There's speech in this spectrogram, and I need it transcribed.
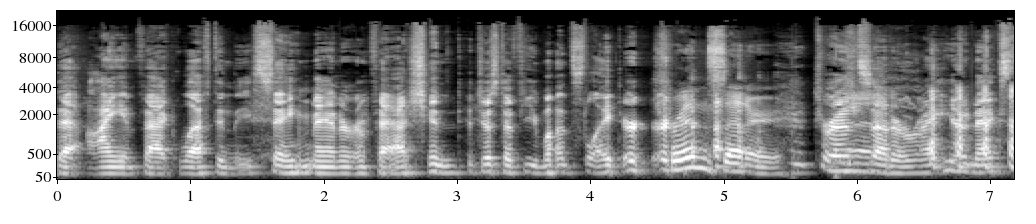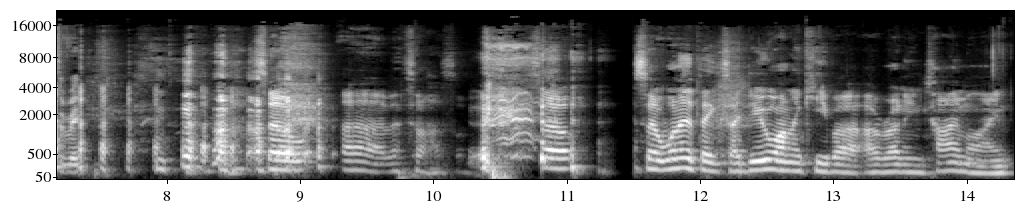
that I, in fact, left in the same manner and fashion just a few months later. trendsetter. Trendsetter right here next to me. so uh, that's awesome. So, so one of the things I do want to keep a, a running timeline.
